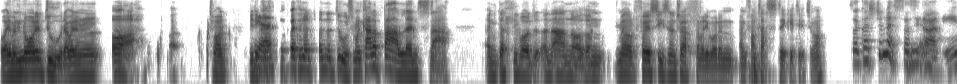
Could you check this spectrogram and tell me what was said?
O wedyn mae'n ôl i'r dŵr, a wedyn mae'n, o, oh, ti'n fi wedi yeah. cael beth yn, yn y dŵr. So mae'n cael y balance na yn gallu bod yn anodd, ond dwi'n meddwl, first season yn Trathlon wedi bod yn, yn ffantastig i ti, ti'n meddwl? So, cwestiwn nesaf sydd yeah. da ni,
